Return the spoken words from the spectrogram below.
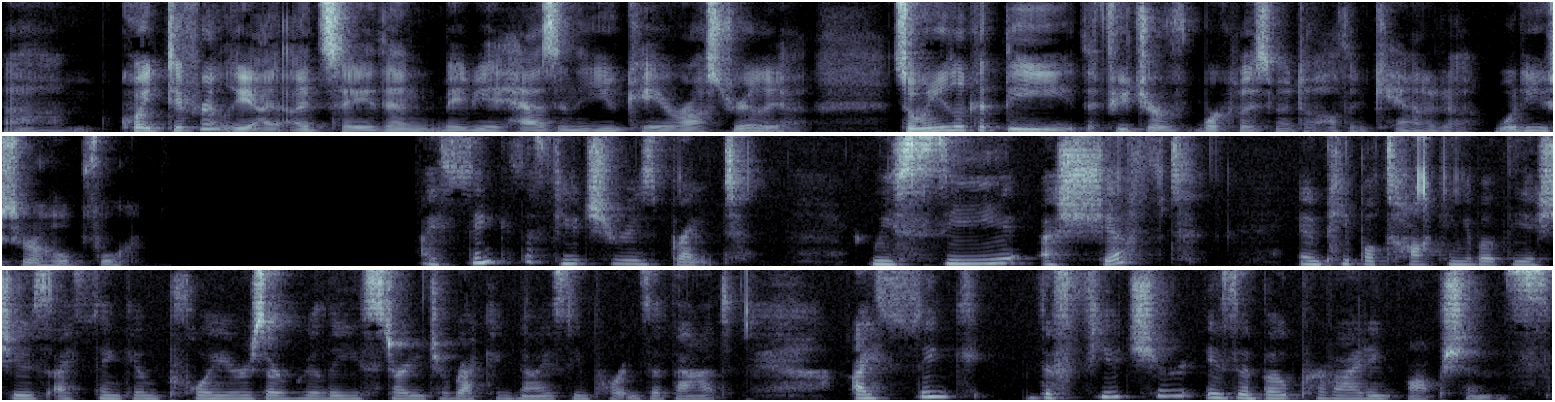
um, quite differently, I, would say, than maybe it has in the UK or Australia. So when you look at the the future of workplace mental health in Canada, what do you sort of hope for? I think the future is bright. We see a shift in people talking about the issues. I think employers are really starting to recognize the importance of that. I think the future is about providing options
